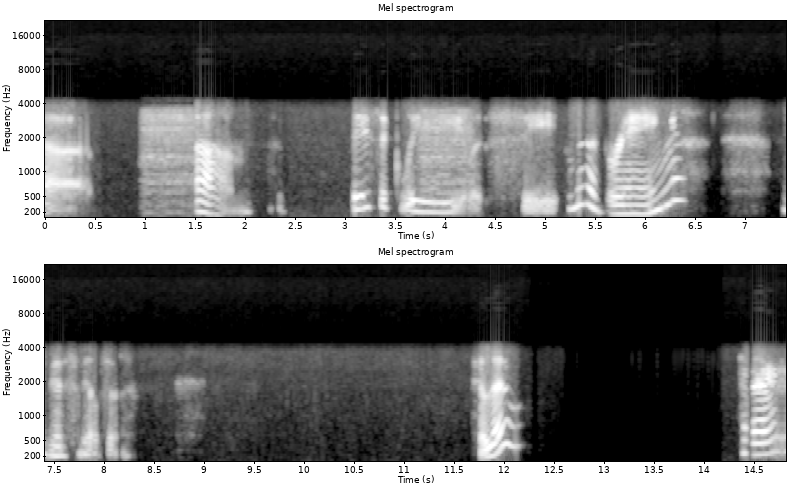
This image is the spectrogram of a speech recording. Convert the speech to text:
uh, um, basically, let's see. I'm gonna bring. Miss Nielsen. Hello. Hello.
